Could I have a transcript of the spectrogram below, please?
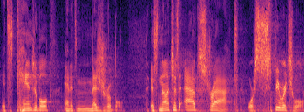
it's tangible, and it's measurable. It's not just abstract or spiritual,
